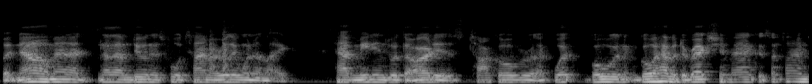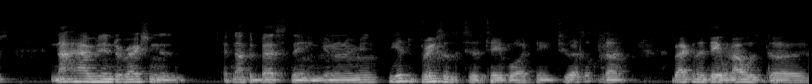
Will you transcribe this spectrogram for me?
But now, man, I, now that I'm doing this full time, I really want to like have meetings with the artists, talk over like what go and go have a direction, man. Because sometimes not having a direction is it's not the best thing. You know what I mean? You have to bring something to the table, I think, too. That's something that back in the day when I was, uh,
